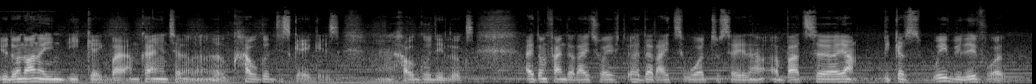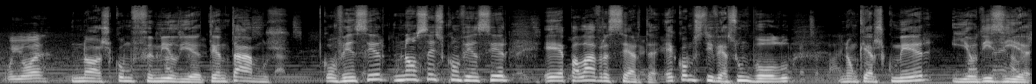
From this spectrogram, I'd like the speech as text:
you don't want to eat cake, but I'm kind of telling them, look how good this cake is, and how good it looks. I don't find the right way, uh, the right word to say that, but uh, yeah, because we believe what we were. Nós, como família, tentamos convencer. Não sei se convencer é a palavra certa. É como se tivesse um bolo, não queres comer, e eu dizia:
